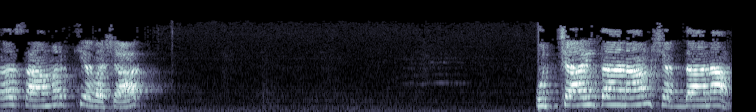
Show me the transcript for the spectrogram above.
असामर्थ्यवशात्। उच्चारितानां शब्दानाम्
